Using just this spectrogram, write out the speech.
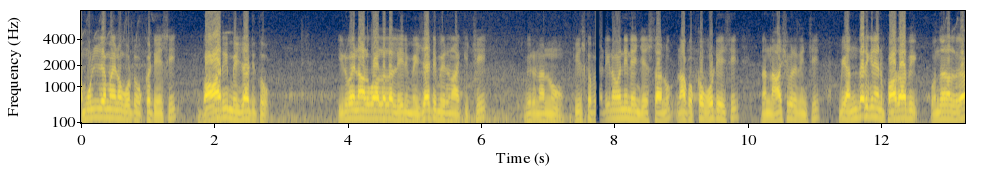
అమూల్యమైన ఓటు ఒక్కటేసి భారీ మెజార్టీతో ఇరవై నాలుగు వాళ్ళ లేని మెజార్టీ మీరు నాకు ఇచ్చి మీరు నన్ను తీసుకు అడిగినవన్నీ నేను చేస్తాను. నాకు ఒక్క ఓటు వేసి నన్ను ఆశీర్వదించి మీ అందరికీ నేను పాదాభి వందనాలుగా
